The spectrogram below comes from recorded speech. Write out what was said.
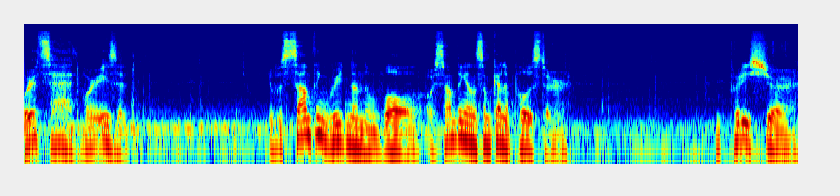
Just where it's at, where is it? It was something written on the wall, or something on some kind of poster. I'm pretty sure.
